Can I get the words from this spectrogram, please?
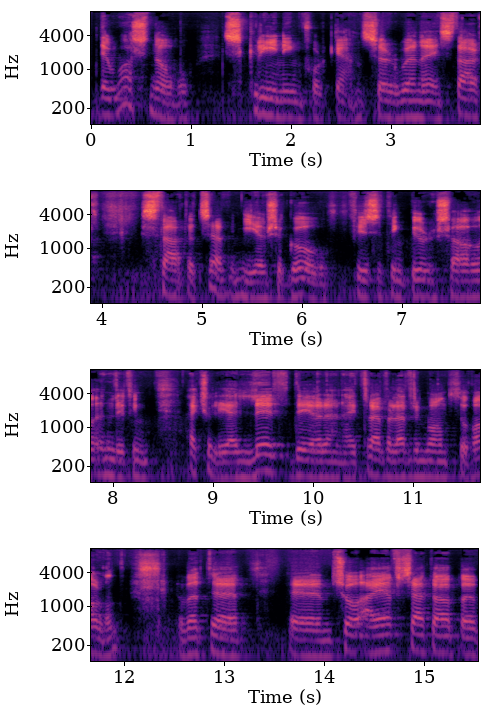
there was no screening for cancer when I start, started seven years ago visiting Curacao and living. Actually, I live there and I travel every month to Holland. But uh, um, so I have set up a,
